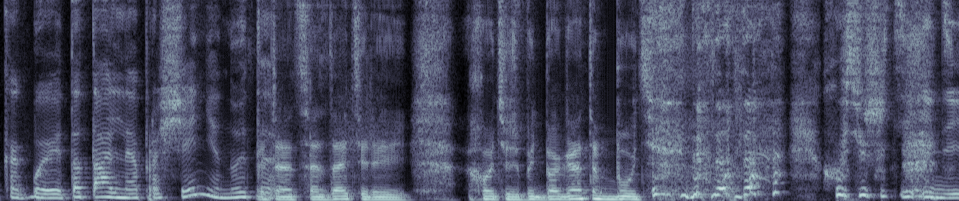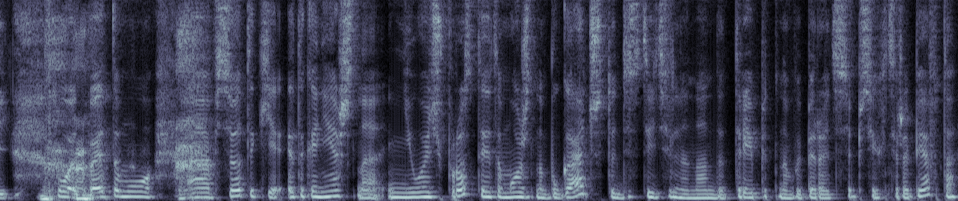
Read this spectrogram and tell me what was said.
как бы тотальное прощение, но это... Это от создателей «Хочешь быть богатым – будь». Да-да-да. Хочешь идти – иди. Вот, поэтому а, все-таки это, конечно, не очень просто. Это можно пугать, что действительно надо трепетно выбирать себе психотерапевта.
